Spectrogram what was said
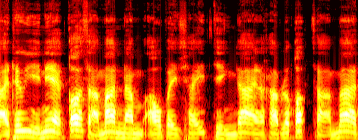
ลาย ๆ เทคโนโลยีเนี่ยก็สามารถนำเอาไปใช้จริงได้นะครับแล้วก็สามารถ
